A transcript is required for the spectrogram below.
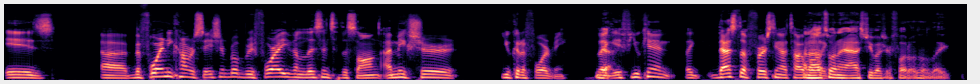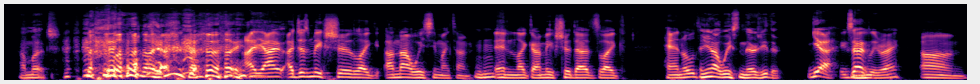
is uh before any conversation, bro, before I even listen to the song, I make sure you could afford me. Like Yeah. if you can, like that's the first thing I talk and about. that's like, when I asked you about your photos. I was like, how much? I, I I just make sure like I'm not wasting my time, Mhm. and like I make sure that's like handled. and you're not wasting theirs either. Yeah, exactly Mm-hmm. right. Um,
